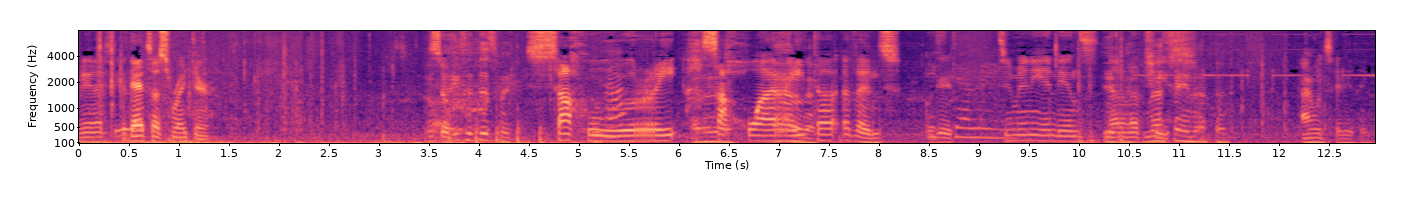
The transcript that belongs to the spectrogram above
May I see But that's us right there. Oh, so exit this way. Sahuri I uh-huh. Sahuarita events. He's telling. Too many Indians, Yeah, not enough not chiefs. saying nothing. I won't say anything.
